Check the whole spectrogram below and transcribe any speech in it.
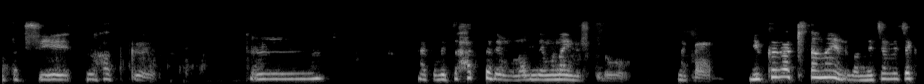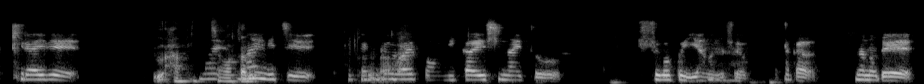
私のハック、うーん、なんか別にハックでもなんでもないんですけど、なんか床が汚いのがめちゃめちゃ嫌いで、うわ、めっちゃ毎わかる。毎日、テックワイパーを2回しないと、すごく嫌なんですよ。なんか、なので、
